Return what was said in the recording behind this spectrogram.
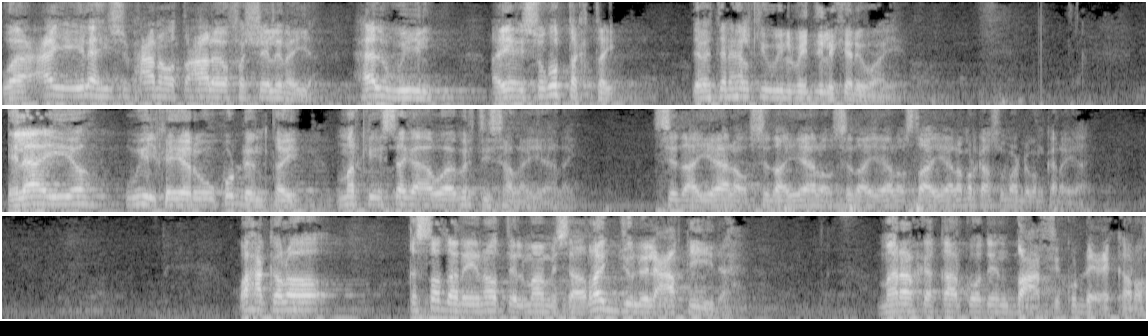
وعي إلهي سبحانه وتعالى وفشلنا إيا هل ويل؟ أي سقطك طيب dabeetana halkii wiil bay dili kari waayeen ilaa iyo wiilka yari uu ku dhintay markii isaga awaamirtiisa la yeelay sidaa yeelow sidaa yeelow sidaa yeelow sidaa yeelo markaasuma dhiman karaya waxaa kaloo qisadani inoo tilmaamaysaa rajul اlcaqiida mararka qaarkood in dacfi ku dhici karo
